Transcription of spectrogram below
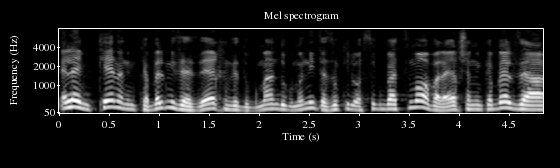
אלא אם כן אני מקבל מזה איזה ערך, אם זה דוגמן דוגמנית, אז הוא כאילו עסוק בעצמו, אבל הערך שאני מקבל זה ה...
